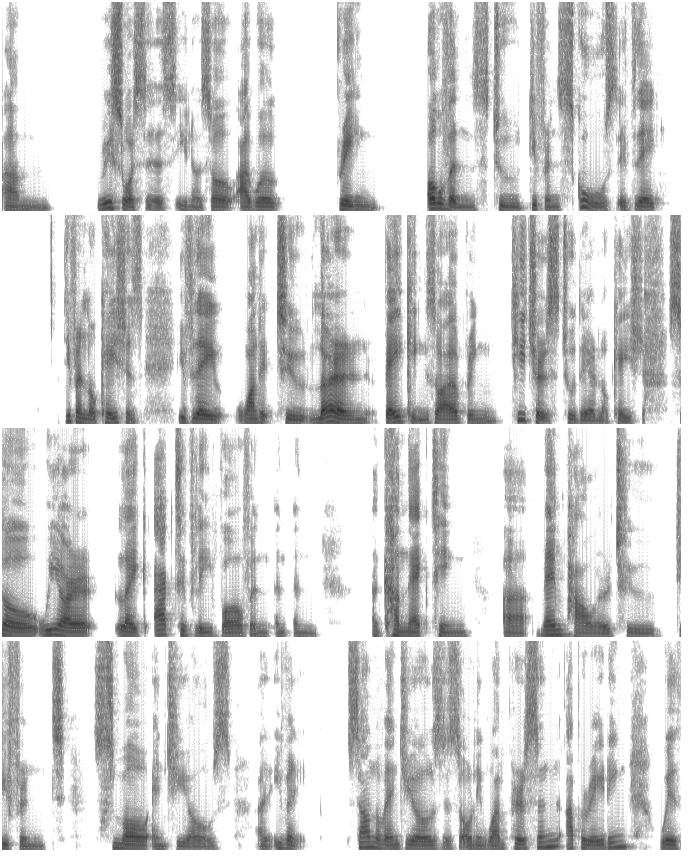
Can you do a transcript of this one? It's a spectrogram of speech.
um, resources you know so i will bring ovens to different schools if they different locations if they wanted to learn baking so i'll bring teachers to their location. So we are like actively involved and and, and, and connecting uh, manpower to different small ngos uh, even some of ngos is only one person operating with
